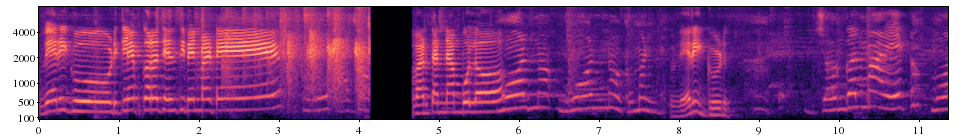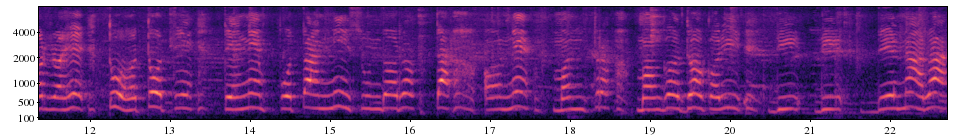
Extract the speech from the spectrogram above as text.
વેરી ગુડ ક્લેપ કરો જેન્સી બેન માટે વાર્તાનું નામ બોલો. મોરનો મોરનો ઘમંડ. વેરી ગુડ જંગલમાં એક મોર રહે તો હતો તે તેને પોતાની સુંદરતા અને મંત્ર મંગધ કરી દી- દી- દેનારા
